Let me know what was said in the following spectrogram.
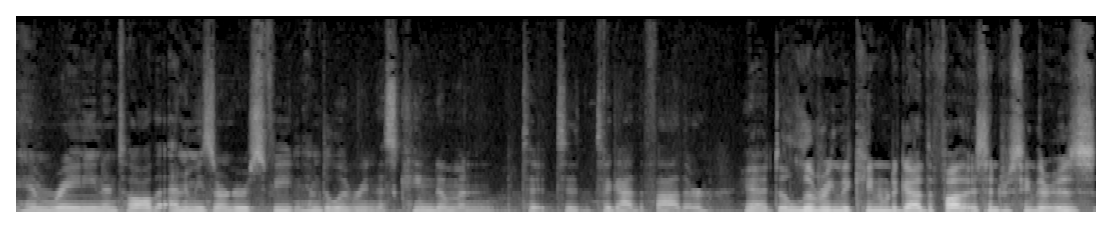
him reigning until all the enemies are under his feet and him delivering this kingdom and to, to, to God the Father. Yeah, delivering the kingdom to God the Father. It's interesting. There is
